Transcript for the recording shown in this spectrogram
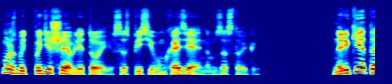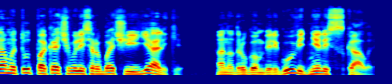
может быть подешевле той со спесивым хозяином за стойкой. На реке там и тут покачивались рыбачьи ялики, а на другом берегу виднелись скалы.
